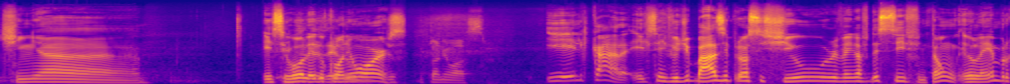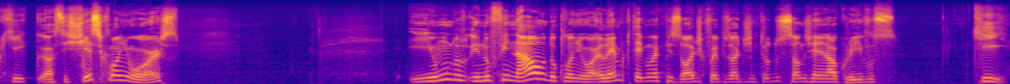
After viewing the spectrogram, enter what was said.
Tinha. Esse rolê do Clone Wars. do Clone Wars. E ele, cara, ele serviu de base pra eu assistir o Revenge of the Sith. Então, eu lembro que eu assisti esse Clone Wars. E, um do- e no final do Clone Wars, eu lembro que teve um episódio que foi o episódio de introdução do General Grievous. Que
